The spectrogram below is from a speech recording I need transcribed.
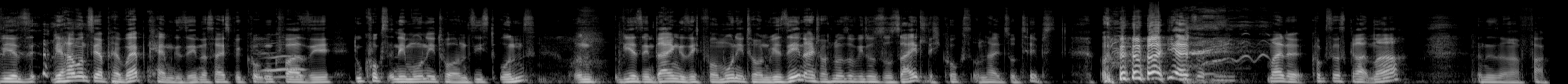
wir, wir haben uns ja per Webcam gesehen. Das heißt, wir gucken quasi, du guckst in den Monitor und siehst uns und wir sehen dein Gesicht vor dem Monitor und wir sehen einfach nur so, wie du so seitlich guckst und halt so tippst. Und dann war ich halt so, Malte, guckst du das gerade nach? Und du so, ah, fuck.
